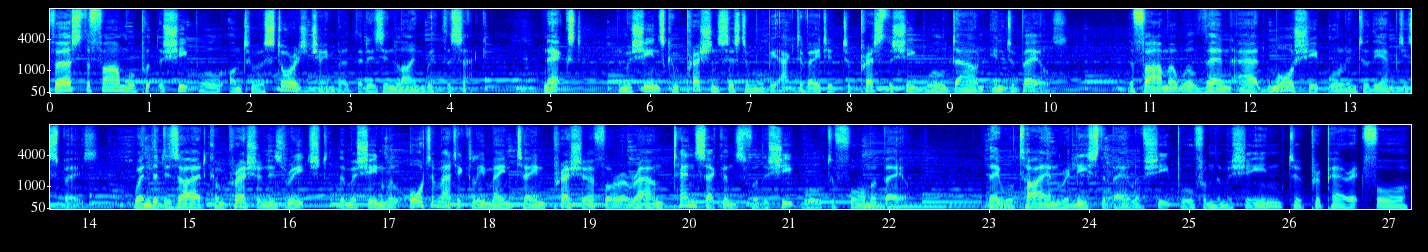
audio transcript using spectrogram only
First, the farm will put the sheep wool onto a storage chamber that is in line with the sack. Next, the machine's compression system will be activated to press the sheep wool down into bales. The farmer will then add more sheep wool into the empty space. When the desired compression is reached, the machine will automatically maintain pressure for around 10 seconds for the sheep wool to form a bale. They will tie and release the bale of sheep wool from the machine to prepare it for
